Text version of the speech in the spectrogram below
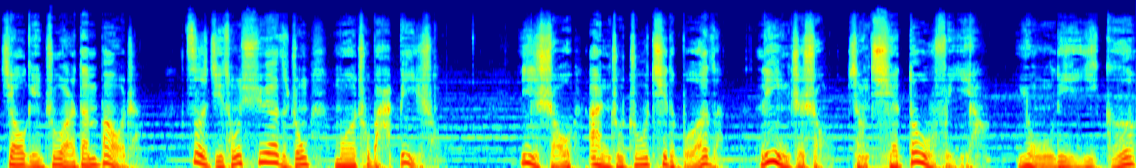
交给朱尔旦抱着，自己从靴子中摸出把匕首，一手按住朱七的脖子，另一只手像切豆腐一样用力一割。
